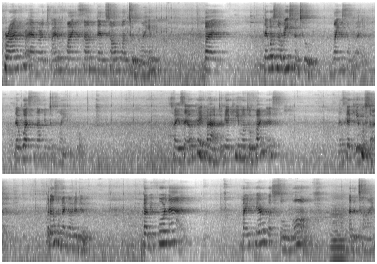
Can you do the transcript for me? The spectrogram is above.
cry forever, try to find something, someone to blame, but there was no reason to blame somebody. There was nothing to blame. So I say, okay, but I have to get chemo to fight this. Let's get chemo started. What else am I going to do? But before that, my hair was so long at the time.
